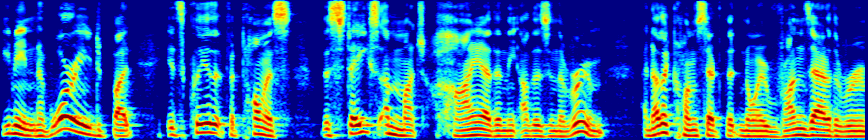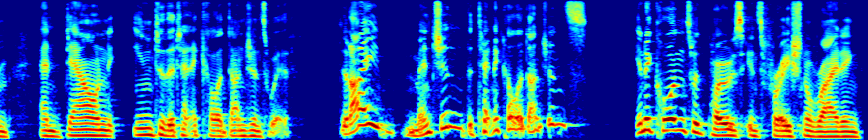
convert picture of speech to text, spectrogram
He needn't have worried, but it's clear that for Thomas, the stakes are much higher than the others in the room, another concept that Noy runs out of the room and down into the Technicolor dungeons with. Did I mention the Technicolor dungeons? In accordance with Poe's inspirational writing,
